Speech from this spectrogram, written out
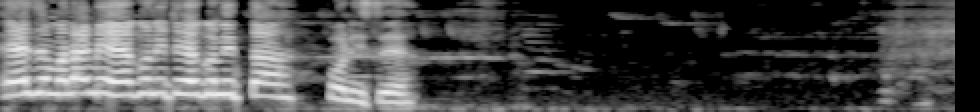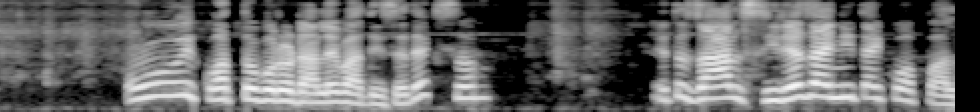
এই যে মনে আমি এগুনি টেগুনি পড়িছে। ওই কত বড় ডালে বাঁধিছে, দেখছ? এ তো জাল ছিঁড়ে যায়নি তাই কপাল।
